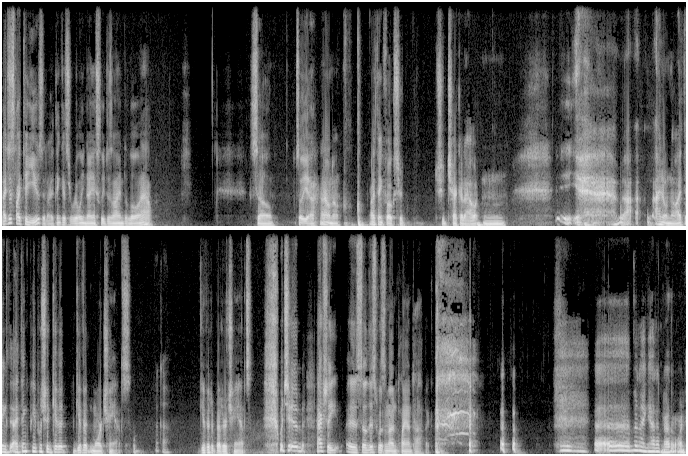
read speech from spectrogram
I just like to use it. I think it's a really nicely designed little app. So, so yeah, I don't know. I think folks should should check it out and I, I don't know. I think I think people should give it give it more chance. Okay. Give it a better chance. Which uh, actually, uh, so this was an unplanned topic. uh, but I got another one.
